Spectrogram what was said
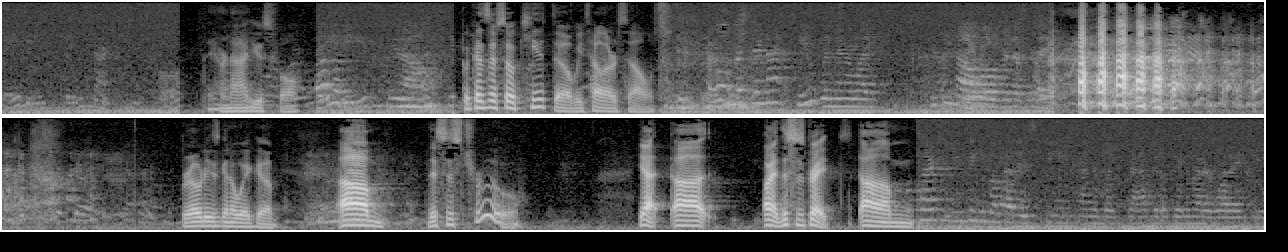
babies. Babies aren't useful. They are not useful Babies, you know. because they're so cute, though. We tell ourselves. Well, but they're not cute when they're like all over the place. Brody's going to wake up. Um, this is true. Yeah. Uh, all right. This is great. Um, Sometimes you think about that as being kind of like sad that okay, no matter what I do,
